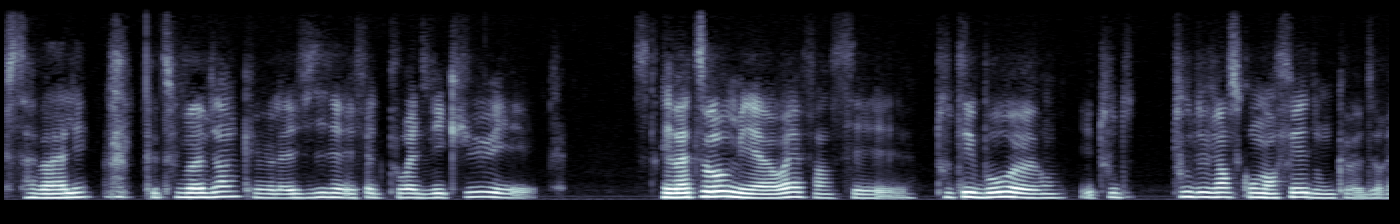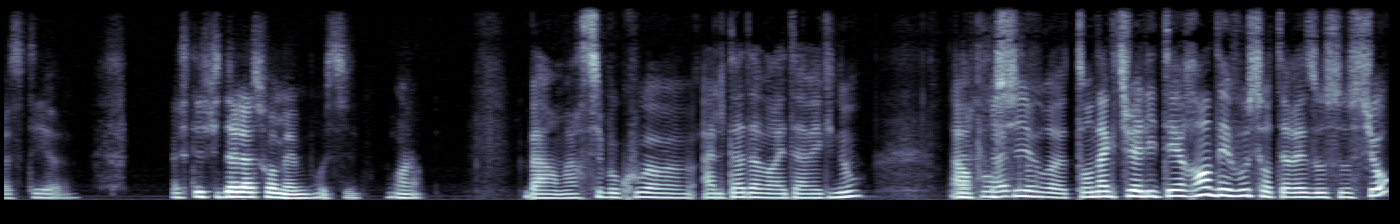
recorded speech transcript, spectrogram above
Que ça va aller, que tout va bien, que la vie est faite pour être vécue et c'est très bateau, mais ouais, enfin c'est tout est beau et tout, tout devient ce qu'on en fait, donc de rester, rester fidèle à soi-même aussi. Voilà. Ben, merci beaucoup, euh, Alta, d'avoir été avec nous. Alors, pour suivre ton actualité, rendez-vous sur tes réseaux sociaux,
